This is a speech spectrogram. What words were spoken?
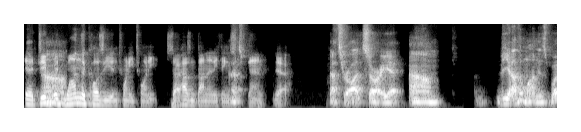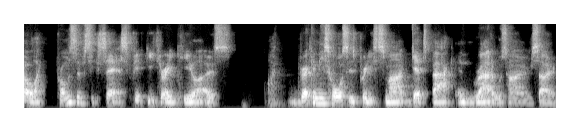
Yeah, it did. it Um, won the Cosy in 2020, so it hasn't done anything since then. Yeah. that's right. Sorry, yeah. Um the other one as well, like promise of success, 53 kilos. I reckon this horse is pretty smart, gets back and rattles home. So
